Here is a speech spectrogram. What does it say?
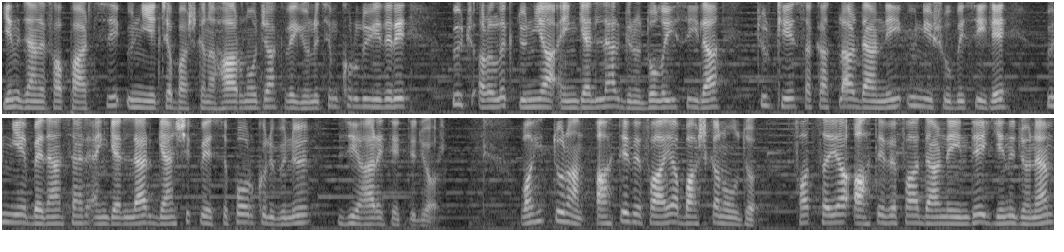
Yeniden Refah Partisi Ünye Başkanı Harun Ocak ve yönetim kurulu üyeleri 3 Aralık Dünya Engelliler Günü dolayısıyla Türkiye Sakatlar Derneği Ünye Şubesi ile Ünye Bedensel Engelliler Gençlik ve Spor Kulübü'nü ziyaret etti diyor. Vahit Duran Ahde Vefa'ya başkan oldu. Fatsa'ya Ahde Vefa Derneği'nde yeni dönem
